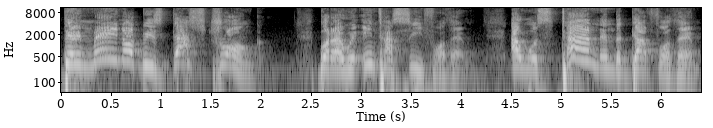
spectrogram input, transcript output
They may not be that strong, but I will intercede for them. I will stand in the gap for them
